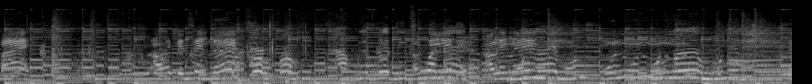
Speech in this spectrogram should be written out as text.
ไปเอาให้เป็นเส้นเลยเอาบีบเลยบีบอ้วนเลยเอาเลยหแม่มุนเลยหมุนหมุนหมุนหมุนมือหมุนเอ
